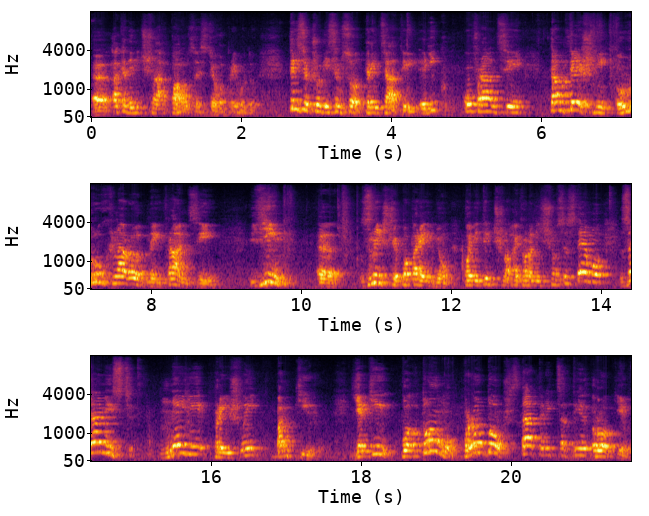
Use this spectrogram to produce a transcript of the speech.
е, академічна пауза з цього приводу. 1830 рік у Франції, тамтешній рух народний Франції, він е, знищив попередню політично-економічну систему, замість неї прийшли банкіри, які по тому впродовж 130 років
